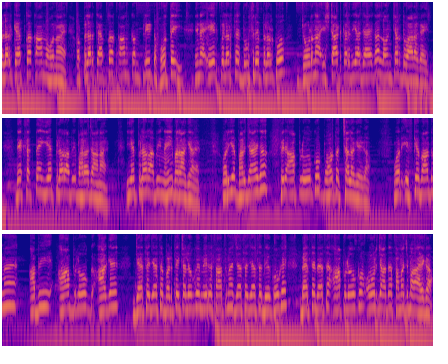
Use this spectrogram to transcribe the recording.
पिलर कैप का काम होना है और पिलर कैप का काम कंप्लीट होते ही इन्हें एक पिलर से दूसरे पिलर को जोड़ना स्टार्ट कर दिया जाएगा लॉन्चर द्वारा गई देख सकते हैं, ये पिलर अभी भरा जाना है। ये पिलर अभी नहीं भरा गया है और ये भर जाएगा, फिर आप लोगों को बहुत अच्छा लगेगा। और इसके बाद में अभी आप लोग आगे जैसे जैसे बढ़ते चलोगे मेरे साथ में जैसे जैसे देखोगे वैसे वैसे आप लोगों को और ज़्यादा समझ में आएगा।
